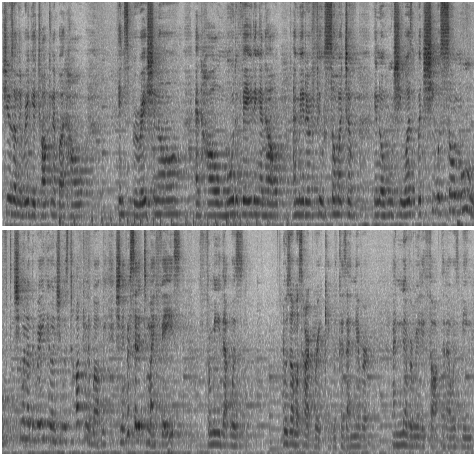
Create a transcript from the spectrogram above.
she was on the radio talking about how inspirational and how motivating and how I made her feel so much of you know who she was. But she was so moved. She went on the radio and she was talking about me. She never said it to my face. For me, that was it was almost heartbreaking because I never I never really thought that I was being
